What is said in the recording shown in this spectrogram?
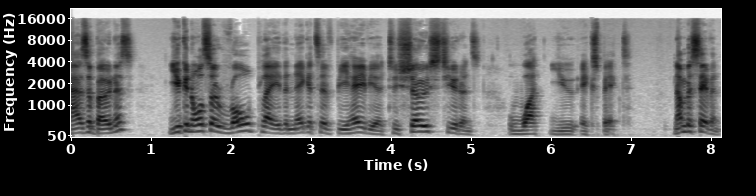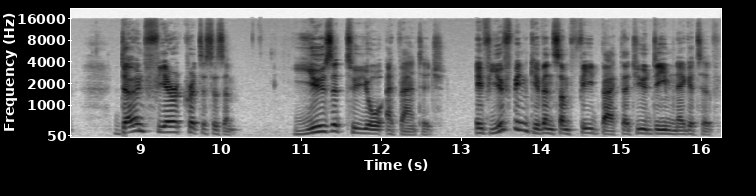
As a bonus, you can also role play the negative behavior to show students what you expect. Number seven, don't fear criticism. use it to your advantage. If you've been given some feedback that you deem negative,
